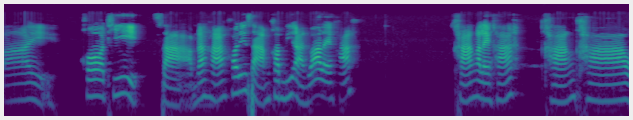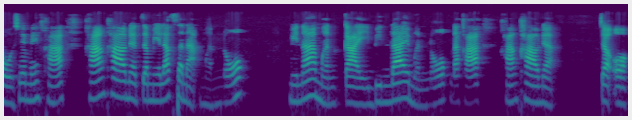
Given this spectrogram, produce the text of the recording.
ไป ข้อที่สามนะคะ ข้อที่สามคำนี้อ่านว่าอะไรคะ ค้างอะไรคะ ค้างคาวใช่ไหมคะ ค้างคาวเนี่ยจะมีลักษณะเหมือนนก มีหน้าเหมือนไก่บินได้เหมือนนกนะคะ ค้างคาวเนี่ยจะออก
